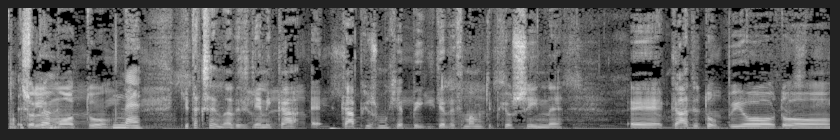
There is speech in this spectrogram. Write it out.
από το λαιμό του. Ναι. Κοίταξε να δεις γενικά ε, κάποιος μου είχε πει και δεν θυμάμαι και ποιος είναι ε, κάτι το οποίο το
